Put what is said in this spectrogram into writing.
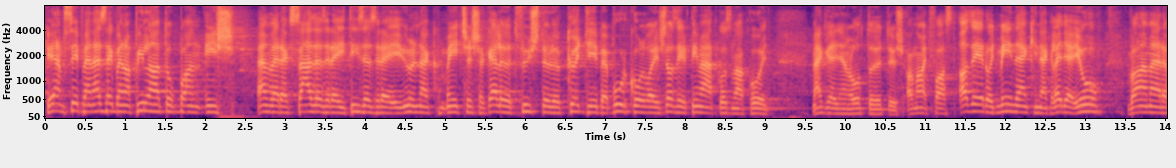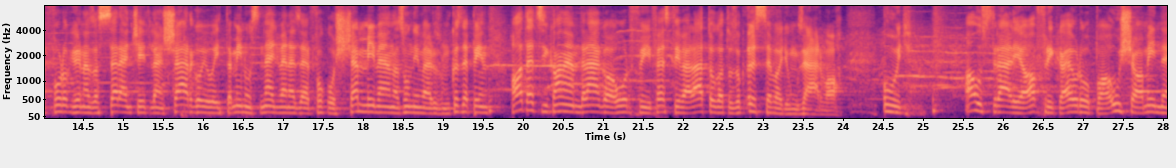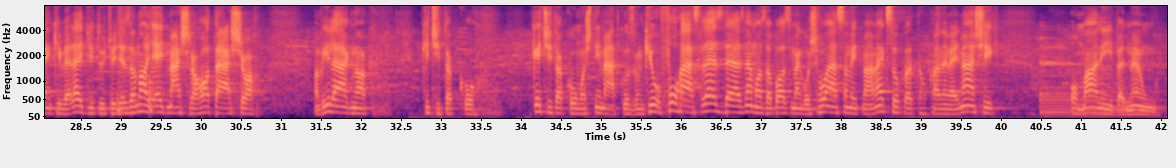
Kérem szépen ezekben a pillanatokban is emberek százezrei, tízezrei ülnek mécsesek előtt, füstölők ködjébe burkolva, és azért imádkoznak, hogy meglegyen a Lotto 5 a nagy faszt. Azért, hogy mindenkinek legyen jó, valamerre forogjon ez a szerencsétlen sárgolyó itt a mínusz 40 ezer fokos semmiben az univerzum közepén. Ha tetszik, hanem drága Orfi Fesztivál látogatózók, össze vagyunk zárva. Úgy, Ausztrália, Afrika, Európa, USA mindenkivel együtt, úgyhogy ez a nagy egymásra hatása a világnak. Kicsit akkor, kicsit akkor most imádkozunk. Jó, fohász lesz, de ez nem az a bazmegos fohász, amit már megszokhattunk, hanem egy másik. Omani, pedig meunk.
